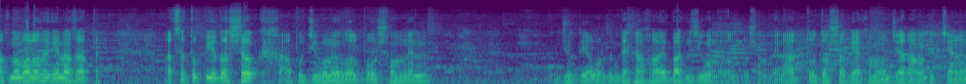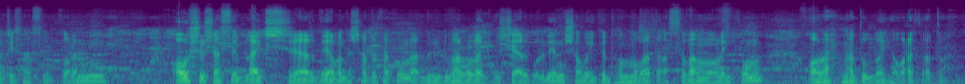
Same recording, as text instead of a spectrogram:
আপনিও ভালো থাকেন আসাদ আচ্ছা তো প্রিয় দর্শক আপুর জীবনের গল্প শুনলেন। যদি আবার কোনো দেখা হয় বাকি জীবনের গল্প শুনলেন। আর তো দর্শক এখনও যারা আমাদের চ্যানেলটি সাবস্ক্রাইব করেননি অবশ্যই সাবস্ক্রাইব লাইক শেয়ার দিয়ে আমাদের সাথে থাকুন। আর ভিডিওটি ভালো লাগলে শেয়ার করে দেন। সবাইকে ধন্যবাদ। আসসালামু আলাইকুম আ রহমতুল্লাহ বারাকাতুহ।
